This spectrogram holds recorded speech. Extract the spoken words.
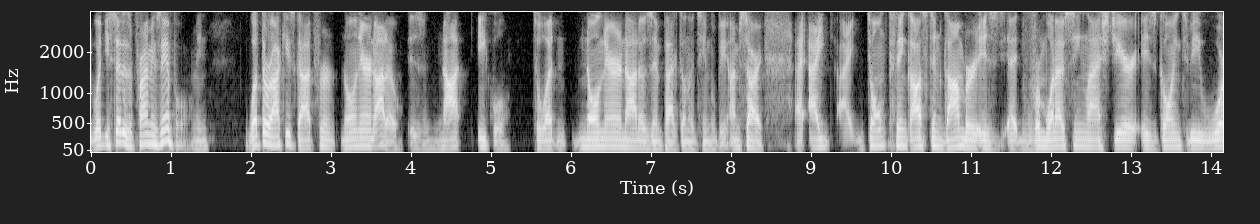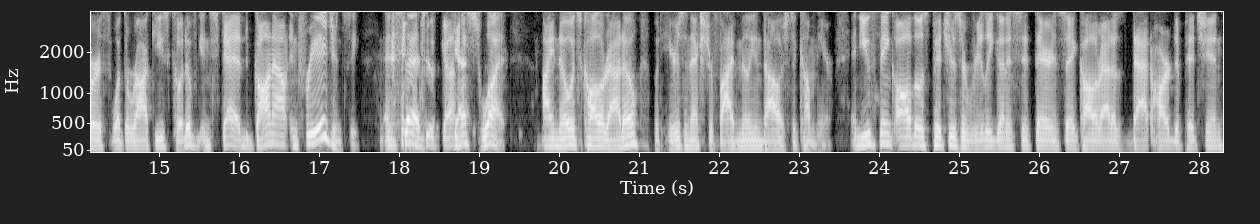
what you said is a prime example. I mean, what the Rockies got for Nolan Arenado is not equal to what Nolan Arenado's impact on the team will be. I'm sorry, I I, I don't think Austin Gomber is, uh, from what I've seen last year, is going to be worth what the Rockies could have instead gone out in free agency and said, "Guess what." I know it's Colorado, but here's an extra $5 million to come here. And you think all those pitchers are really going to sit there and say Colorado's that hard to pitch in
